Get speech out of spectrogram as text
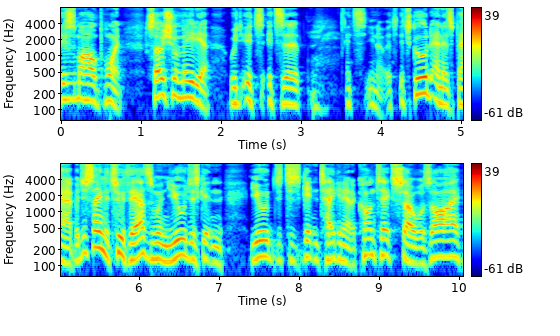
This is my whole point. Social media. Which it's it's a. It's you know it's it's good and it's bad, but just saying the 2000s when you were just getting you were just, just getting taken out of context. So was I.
